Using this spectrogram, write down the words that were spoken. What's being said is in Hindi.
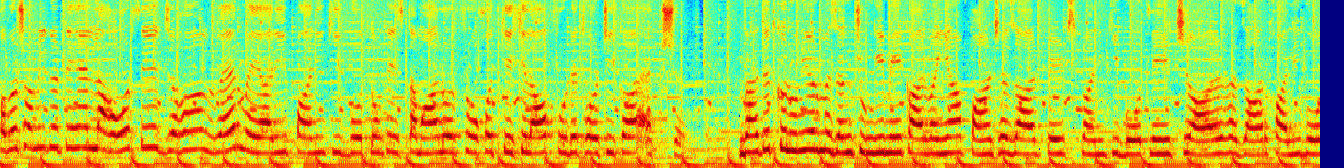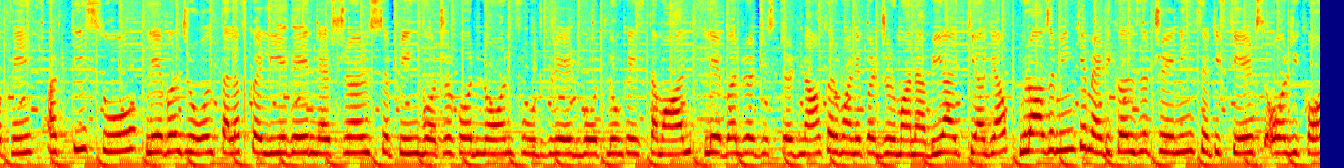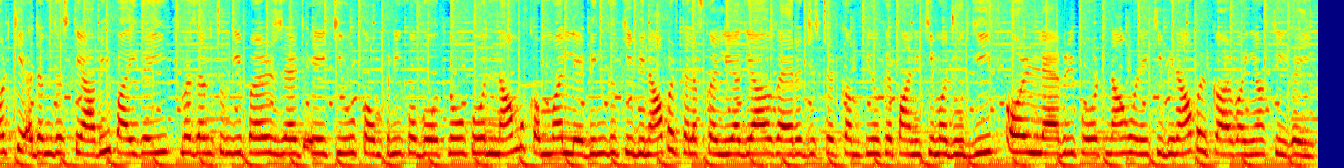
खबर शामिल करते हैं, लाहौर से जहाँ गैर मैारी पानी की बोतलों के इस्तेमाल और फरोख्त के खिलाफ फ़ूड अथॉरिटी का एक्शन। वहदत कॉलोनी और मजंग चुंगी में कार्रवाइयाँ, पाँच हज़ार पेट्स पानी की बोतलें, चार हज़ार खाली बोतलें, अड़तीस सौ लेबल रोल तलब कर लिए गए। नेशनल स्प्रिंग वाटर को नॉन फ़ूड ग्रेड बोतलों के इस्तेमाल लेबल रजिस्टर्ड न करवाने पर जुर्माना भी आयद किया गया। मुलाजमीन के मेडिकल ट्रेनिंग सर्टिफिकेट्स और रिकॉर्ड की अदम दस्तियाबी पाई गई। मजंग चुंगी पर जेड ए क्यू कंपनी को बोतलों को नामुकम्मल लेबिंग की बिना पर तलब कर लिया गया। गैर रजिस्टर्ड कंपनियों के पानी की मौजूदगी और लैब रिपोर्ट रिपोर्ट न होने की बिना पर कार्रवाइयाँ की गई।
